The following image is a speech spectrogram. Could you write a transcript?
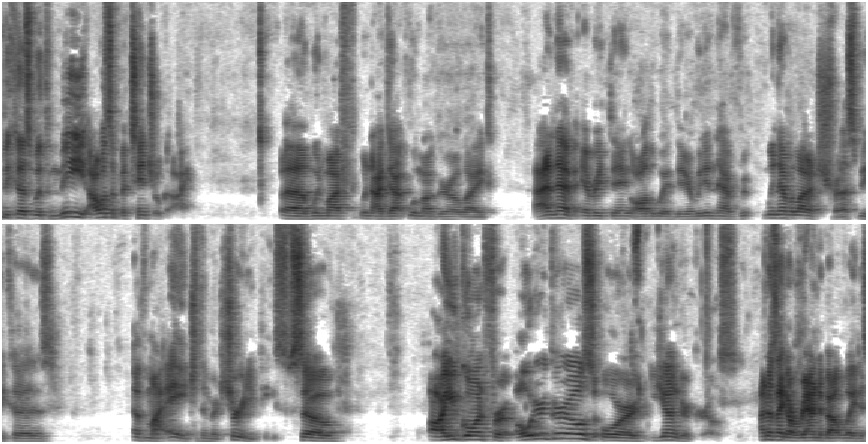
because with me, I was a potential guy. Uh, when my when I got with my girl, like I didn't have everything all the way there. We didn't have we didn't have a lot of trust because of my age, the maturity piece. So, are you going for older girls or younger girls? I know it's like a roundabout way to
